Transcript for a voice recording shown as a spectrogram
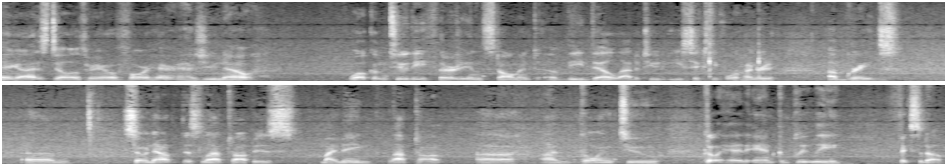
Hey guys, Dell0304 here, as you know. Welcome to the third installment of the Dell Latitude E6400 upgrades. Um, so now that this laptop is my main laptop, uh, I'm going to go ahead and completely fix it up.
